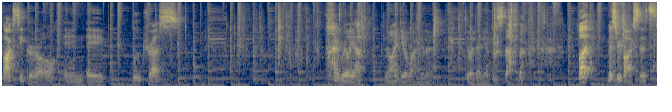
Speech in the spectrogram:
Boxy girl in a blue dress. I really have no idea what I'm gonna do with any of these stuff. but mystery box, it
